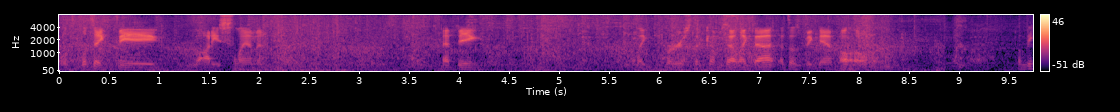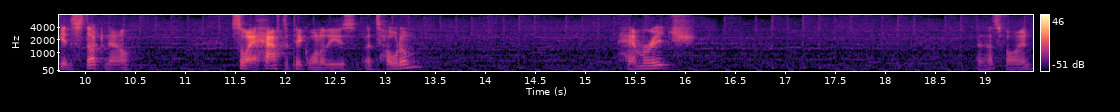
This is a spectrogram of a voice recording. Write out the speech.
We'll, we'll take big body slamming. That big, like, burst that comes out like that. That does big damage. Uh-oh. I'll be getting stuck now. So I have to pick one of these. A totem? Hemorrhage? That's fine.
